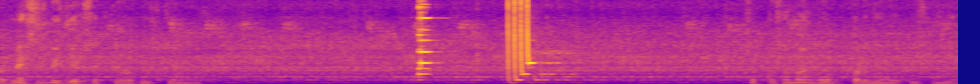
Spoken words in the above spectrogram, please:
और मैसेज भी देख सकते हो आप इसके में सबको सामान और पड़ गया है इसलिए।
